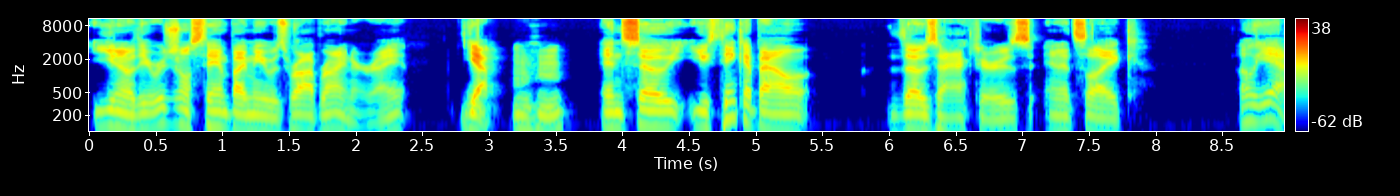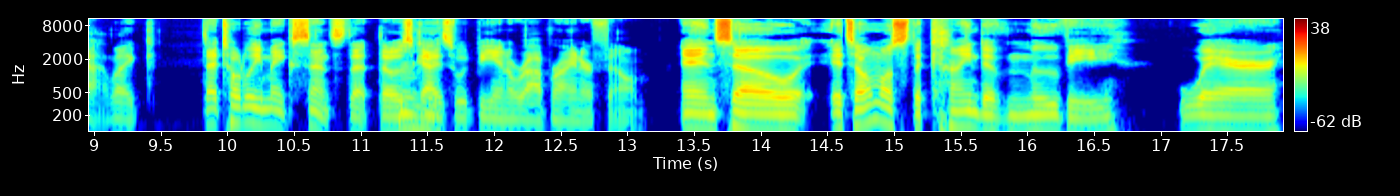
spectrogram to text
you know, the original Stand by Me was Rob Reiner, right? Yeah. Mm-hmm. And so you think about those actors, and it's like, oh yeah, like that totally makes sense that those Mhm. guys would be in a Rob Reiner film. And so it's almost the kind of movie where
